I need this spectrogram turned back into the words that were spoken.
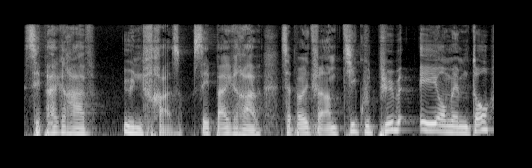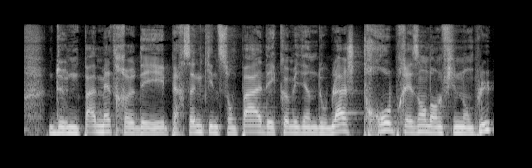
C'est pas grave une phrase. C'est pas grave. Ça permet de faire un petit coup de pub et en même temps de ne pas mettre des personnes qui ne sont pas des comédiens de doublage trop présents dans le film non plus.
